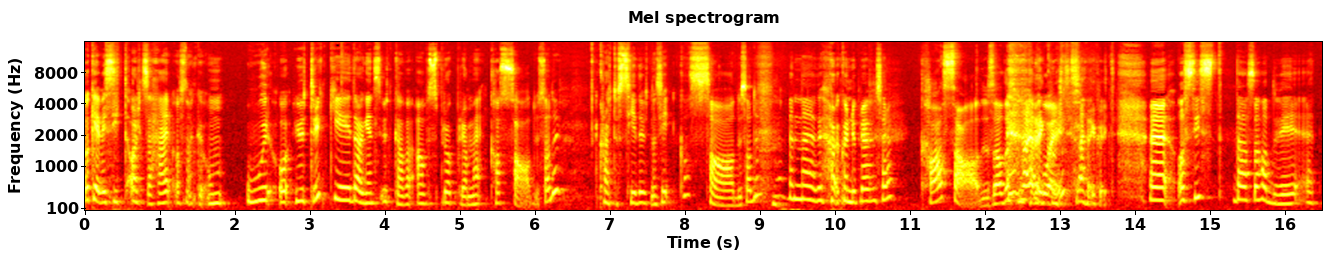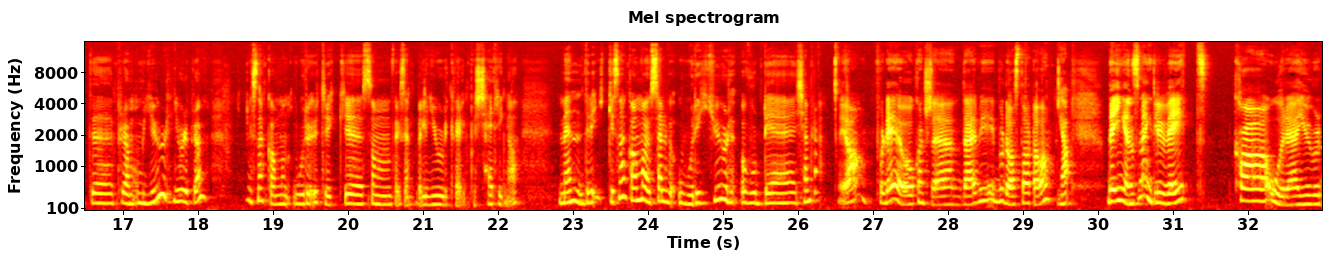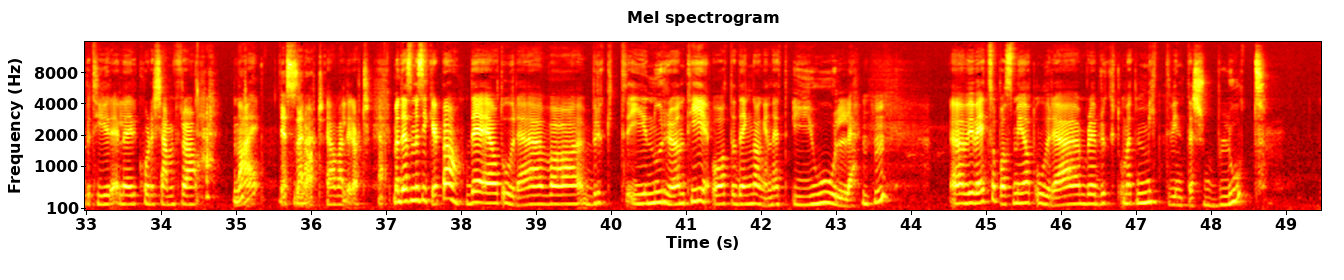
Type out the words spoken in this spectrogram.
Ok, Vi sitter altså her og snakker om ord og uttrykk i dagens utgave av språkprogrammet Hva sa du, sa du? Jeg klarte å si det uten å si Hva sa du, sa du? Men uh, kan du prøve, Sara? Hva sa du, sa du? Nei, det går ikke. Nei, det går ikke. Uh, og sist da så hadde vi et uh, program om jul, juleprogram. Vi snakka om noen ord og uttrykk som f.eks. julekvelden på kjerringa. Men det vi ikke snakka om, var jo selve ordet jul, og hvor det kommer fra. Ja, for det er jo kanskje der vi burde ha starta, da. Ja. Det er ingen som egentlig vet hva ordet jul betyr, eller hvor det kommer fra. Hæ? Nei. Det syns jeg er rart. Ja, veldig rart. Ja. Men det som er sikkert, da, det er at ordet var brukt i norrøn tid, og at det den gangen het jol. Mm -hmm. Vi vet såpass mye at ordet ble brukt om et midtvintersblot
